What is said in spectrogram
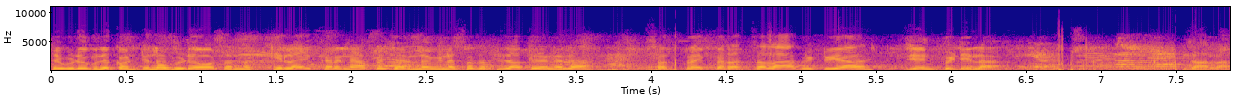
त्या व्हिडिओमध्ये कंटिन्यू व्हिडिओ तर नक्की लाईक करा आणि आपल्या चॅनल नवीन असं तर ती जाते चॅनलला सबस्क्राईब करा. चला भेटूया जैनपेठीला झाला.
